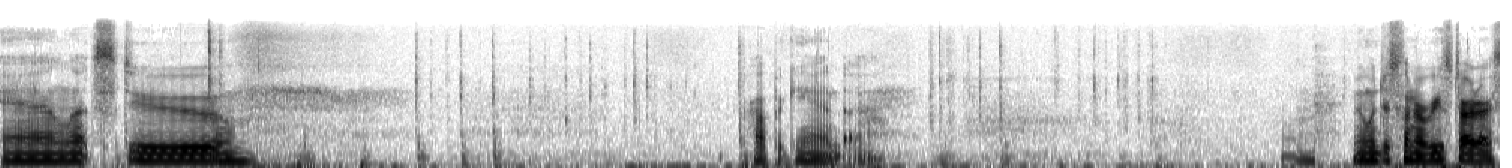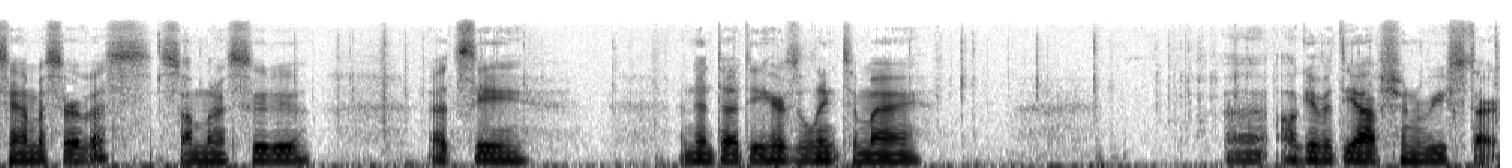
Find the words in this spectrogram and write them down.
And let's do propaganda. And we just want to restart our Samba service. So I'm going to sudo etsy and then that here's a link to my uh, I'll give it the option restart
